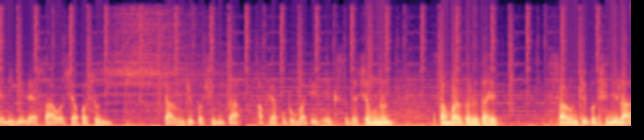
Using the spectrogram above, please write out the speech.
यांनी गेल्या सहा वर्षापासून साळुंकी पक्षिणीचा आपल्या कुटुंबातील एक सदस्य म्हणून सांभाळ करत आहेत. साळुंकी पक्षिणीला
